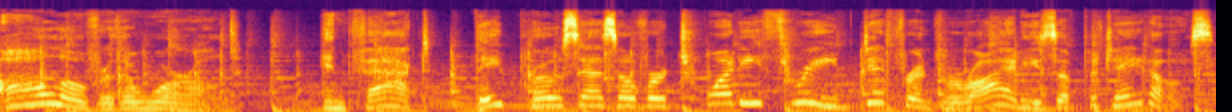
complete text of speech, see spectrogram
all over the world. In fact, they process over 23 different varieties of potatoes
